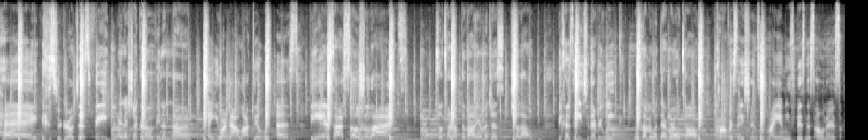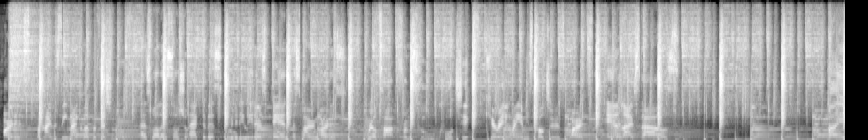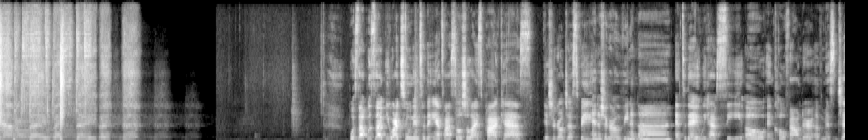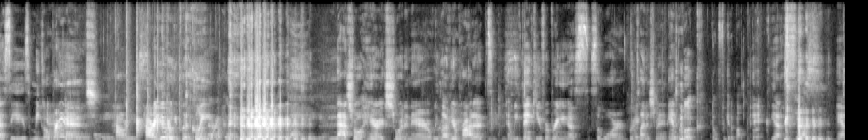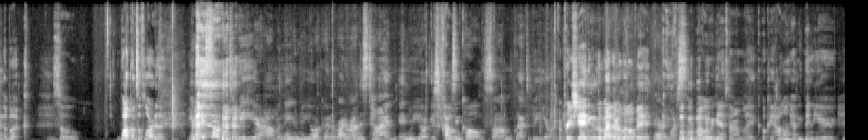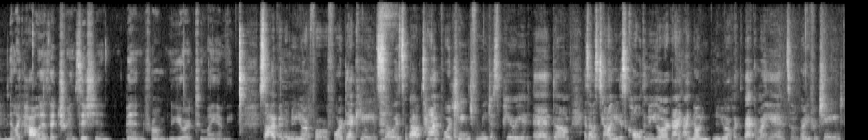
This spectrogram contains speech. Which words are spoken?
Hey, it's your girl Just Fee, And it's your girl Vina Nine. and you are now locked in with us, the anti-socialites, So turn up the volume and just chill out. because each and every week, We're coming with that real talk. conversations with Miami's business owners, artists, behind-the-scene nightclub professionals, as well as social activists, community leaders, and aspiring artists. real talk from two cool chicks curating Miami's cultures, arts, and lifestyles. Miami, baby, baby. What's up? What's up? You are tuned into the Anti-Socialites podcast. It's your girl Just Fee. And it's your girl Vina Nine. And today we have CEO and co-founder of Miss Jessie's Miko Branch. Hey, How are, ladies. how are Curly you? pudding queen. Very good. Glad to be here. Natural hair extraordinaire. We love your product, and we thank you for bringing us some more replenishment. And the book. Don't forget about the book. yes, Yes. and the book. Mm. So Welcome to Florida. You know, it's so good to be here. I'm a native New Yorker, and right around this time in New York, it's, It's cold. freezing cold. So I'm glad to be here right now. Appreciating the weather a little bit. Very much so. while we were getting started, I'm like, okay, how long have you been here? Mm-hmm. And like how has that transition been from New York to Miami? So I've been in New York for over four decades, so it's about time for a change for me, just period. And um, as I was telling you, it's cold in New York. I, I know New York like the back of my hand, so ready for change.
